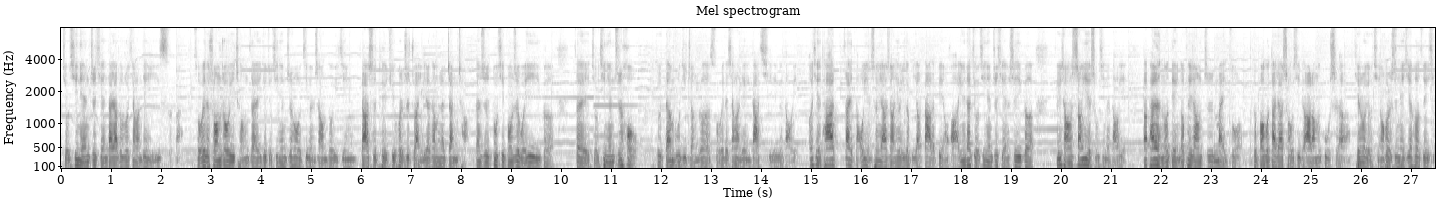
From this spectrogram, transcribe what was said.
九七年之前，大家都说香港电影已死了。所谓的双周一成，在一九九七年之后，基本上都已经大势退去，或者是转移了他们的战场。但是杜琪峰是唯一一个在九七年之后就担负起整个所谓的香港电影大旗的一个导演。而且他在导演生涯上也有一个比较大的变化，因为他九七年之前是一个非常商业属性的导演，他拍了很多电影都非常之卖座，就包括大家熟悉的《阿郎的故事》啊，《天若有情》，或者是那些贺岁喜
